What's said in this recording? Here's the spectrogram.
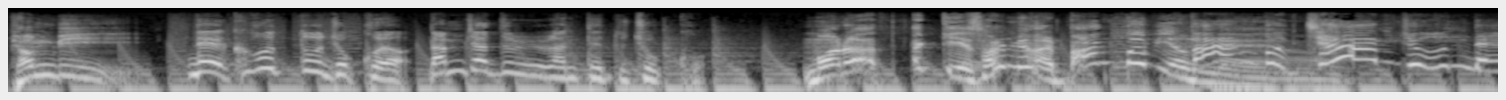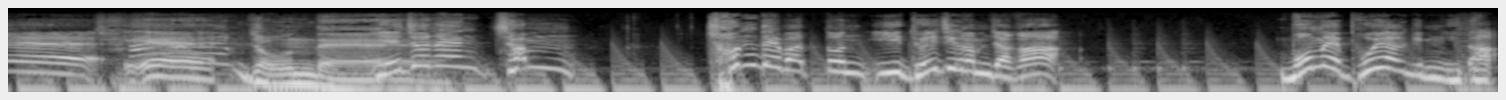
변비 네, 그것도 좋고요. 남자들한테도 좋고. 뭐라 딱히 설명할 방법이 없네. 방법 참 좋은데. 예. 참 좋은데. 예전엔 참 천대받던 이 돼지 감자가 몸에 보약입니다.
